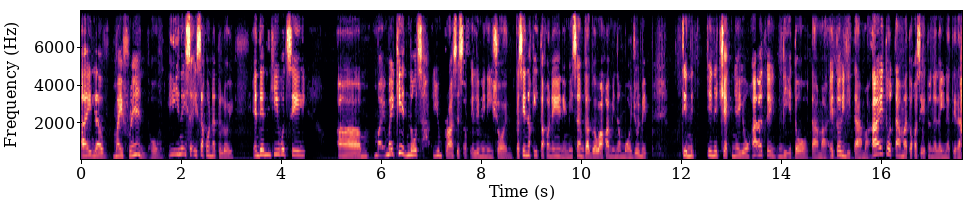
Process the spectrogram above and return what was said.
I love my friend. O, isa-isa ko na tuloy. And then he would say, um, my, my kid notes yung process of elimination. Kasi nakita ko na yun eh. Minsan gagawa kami ng module, may tine-check niya yung, ah, ito, hindi ito tama. Ito, hindi tama. Ah, ito, tama to kasi ito na lang natira.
